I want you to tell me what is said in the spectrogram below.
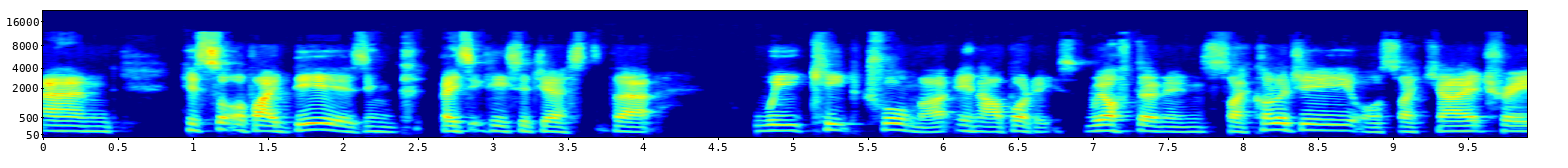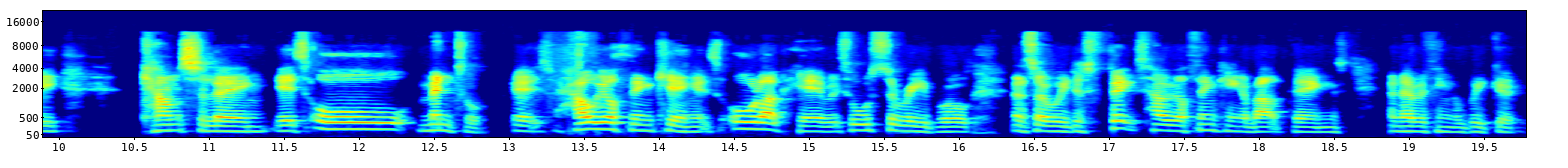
And his sort of ideas in basically suggest that we keep trauma in our bodies. We often in psychology or psychiatry, counseling, it's all mental. It's how you're thinking, it's all up here, it's all cerebral. And so we just fix how you're thinking about things and everything will be good.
